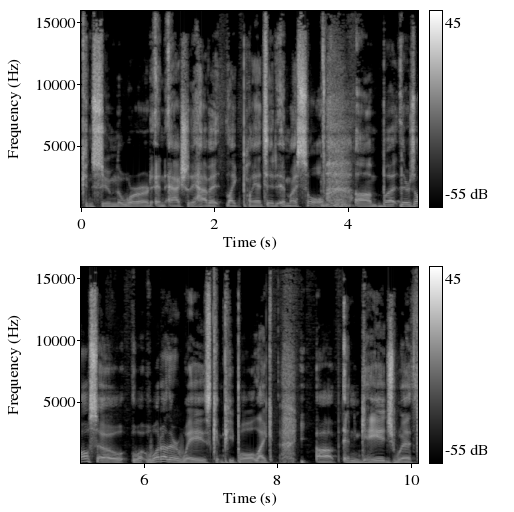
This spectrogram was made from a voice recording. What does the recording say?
consume the word and actually have it like planted in my soul. Um, but there's also what what other ways can people like uh, engage with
